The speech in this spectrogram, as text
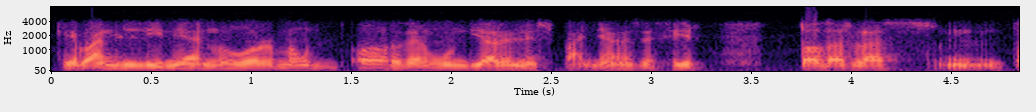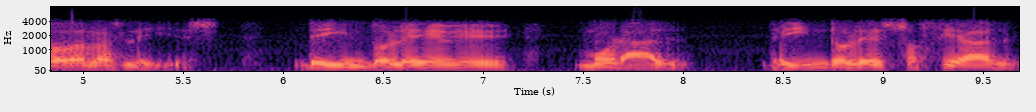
que, van en línea del nuevo orden mundial en España. Es decir, todas las, todas las leyes de índole moral, de índole social,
